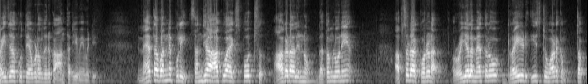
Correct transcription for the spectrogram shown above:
వైజాగ్కు తేవడం వెనుక ఆంతర్యం ఏమిటి? మేత వన్నె పులి సంధ్యా ఆక్వా ఎక్స్పోర్ట్స్ ఆగడాలెన్నో గతంలోనే అప్సడా కొరడ రొయ్యల మేతలో డ్రైడ్ ఈస్ట్ వాడకం తక్కు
